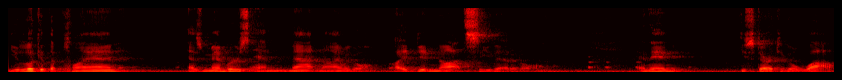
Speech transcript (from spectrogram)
You look at the plan as members, and Matt and I would go, I did not see that at all. And then you start to go, wow,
